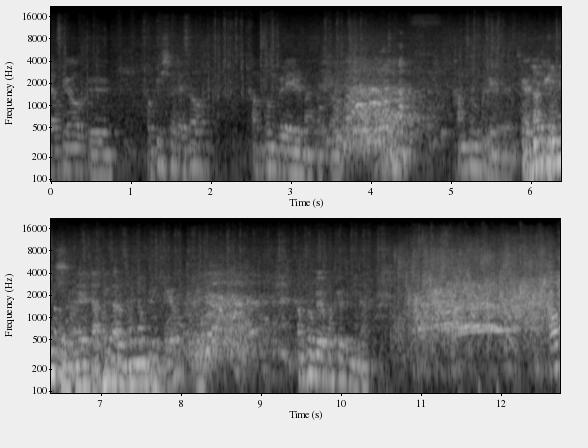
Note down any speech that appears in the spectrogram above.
안녕하세요. 그 더피션에서 감성 그레이를 맡았던 감성 그레이예요. 제가 나중에 네, 나중에 따로 설명드릴게요. 네. 감성 배우 박효준입니다. 어,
